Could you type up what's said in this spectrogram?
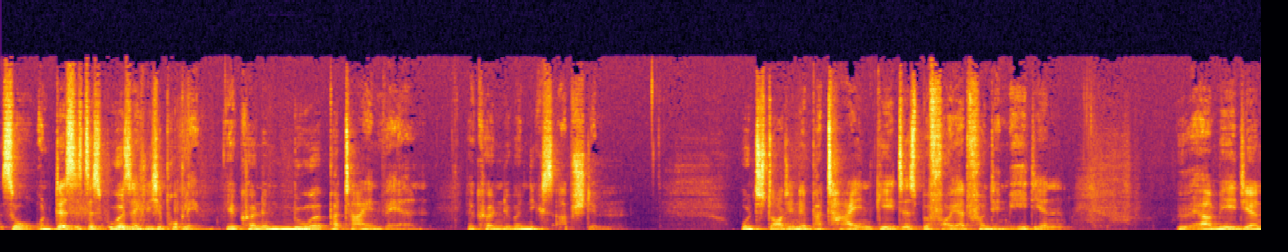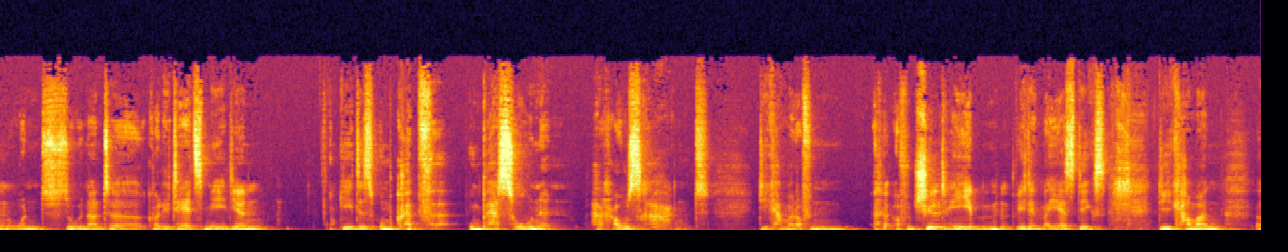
So, und das ist das ursächliche Problem. Wir können nur Parteien wählen. Wir können über nichts abstimmen. Und dort in den Parteien geht es, befeuert von den Medien, ÖR-Medien und sogenannte Qualitätsmedien, geht es um Köpfe, um Personen, herausragend. Die kann man auf ein, auf ein Schild heben, wie den Majestics. Die kann man äh,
